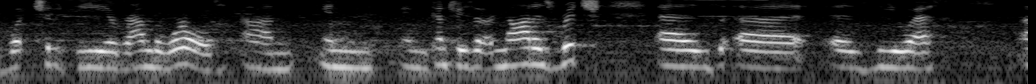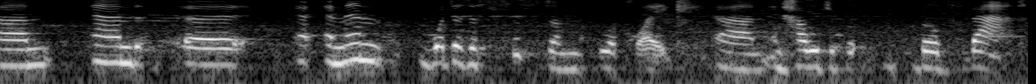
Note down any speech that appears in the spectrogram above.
what should it be around the world um, in in countries that are not as rich as uh, as the U.S. Um, and uh, and then what does a system look like, um, and how would you b- build that?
